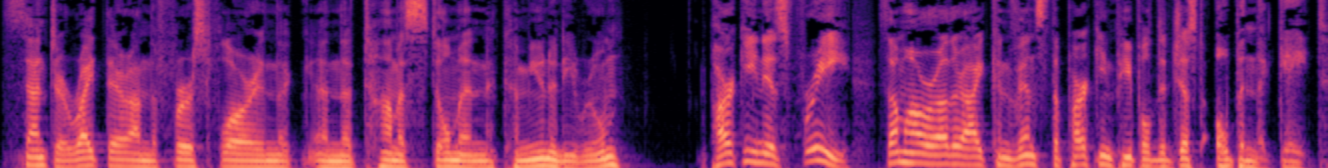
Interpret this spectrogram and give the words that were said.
Center, right there on the first floor in the in the Thomas Stillman Community Room. Parking is free. Somehow or other, I convinced the parking people to just open the gate.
